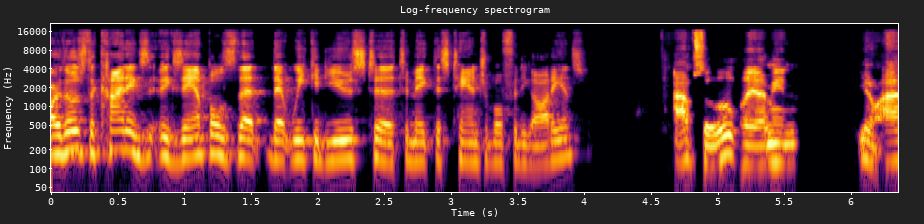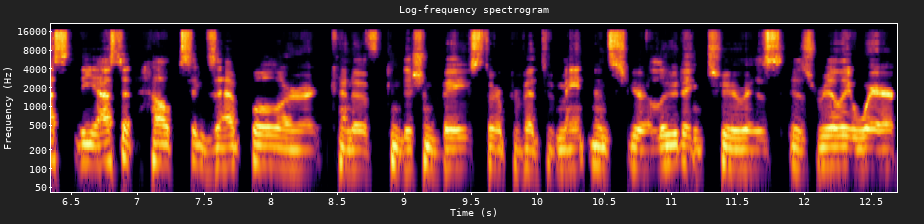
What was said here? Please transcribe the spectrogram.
are those the kind of examples that that we could use to to make this tangible for the audience? Absolutely. I mean, you know, as the asset helps example or kind of condition based or preventive maintenance you're alluding to is is really where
